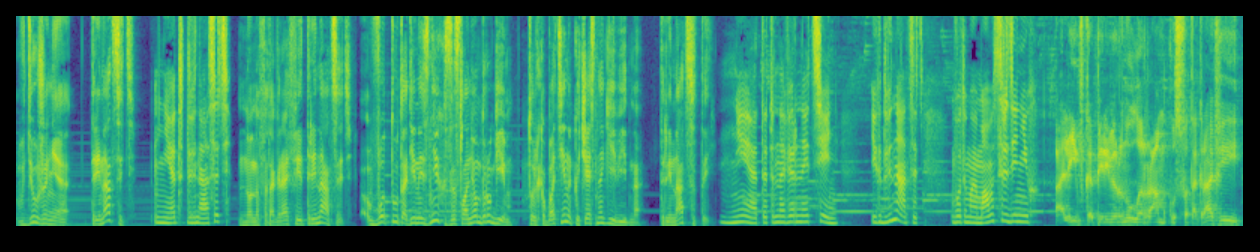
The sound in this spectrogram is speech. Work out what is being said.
в дюжине 13? Нет, 12. Но на фотографии 13. Вот тут один из них заслонен другим. Только ботинок и часть ноги видно. Тринадцатый. Нет, это, наверное, тень. Их 12. Вот и моя мама среди них. Оливка перевернула рамку с фотографией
